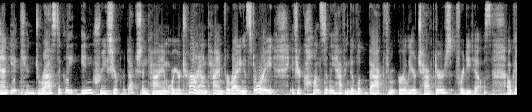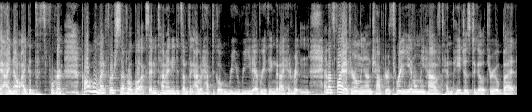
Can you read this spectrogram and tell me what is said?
and it can drastically increase your production time or your turnaround time for writing a story if you're constantly having to look back through earlier chapters for details. Okay, I know I did this for probably my first several books. Anytime I needed something, I would have to go reread everything that I had written. And that's fine if you're only on chapter three and only have 10 pages to go through, but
